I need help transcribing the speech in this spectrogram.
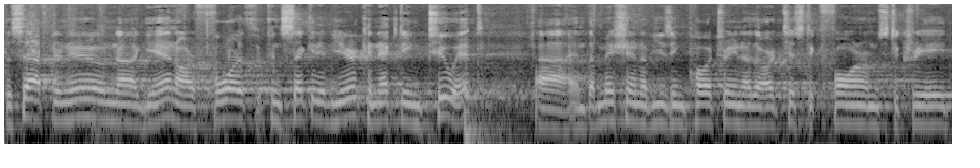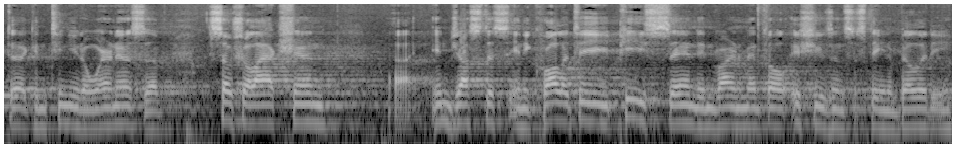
this afternoon, again, our fourth consecutive year connecting to it, uh, and the mission of using poetry and other artistic forms to create uh, continued awareness of social action, uh, injustice, inequality, peace, and environmental issues and sustainability.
